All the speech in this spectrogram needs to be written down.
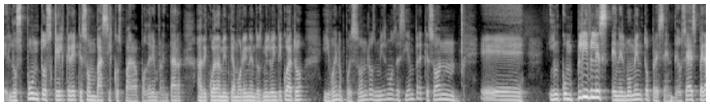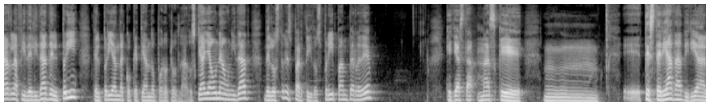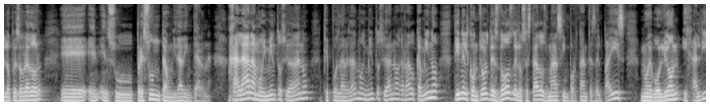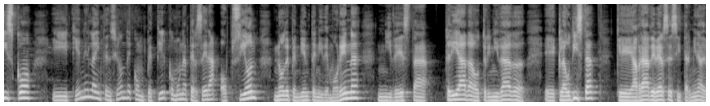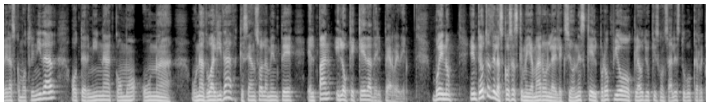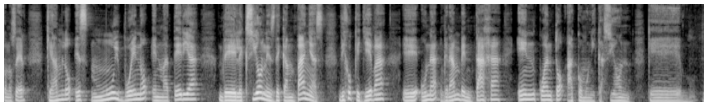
los puntos que él cree que son básicos para poder enfrentar adecuadamente a Morena en 2024 y bueno pues son los mismos de siempre que son eh, incumplibles en el momento presente, o sea, esperar la fidelidad del PRI, que el PRI anda coqueteando por otros lados, que haya una unidad de los tres partidos, PRI, PAN, PRD, que ya está más que mm, eh, testereada, diría López Obrador, eh, en, su presunta unidad interna. Jalar a Movimiento Ciudadano, que pues la verdad Movimiento Ciudadano ha agarrado camino, tiene el control de dos de los estados más importantes del país, Nuevo León y Jalisco, y tiene la intención de competir como una tercera opción, no dependiente ni de Morena, ni de esta triada o trinidad eh, claudista, que habrá de verse si termina de veras como Trinidad o termina como una, una dualidad, que sean solamente el PAN y lo que queda del PRD. Bueno, entre otras de las cosas que me llamaron la elección es que el propio Claudio X González tuvo que reconocer que AMLO es muy bueno en materia de elecciones, de campañas. Dijo que lleva eh, una gran ventaja en cuanto a comunicación, que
